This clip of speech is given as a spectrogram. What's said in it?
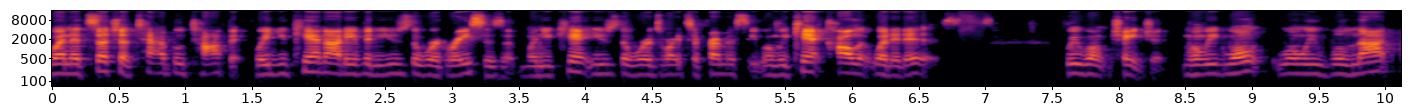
when it's such a taboo topic, where you cannot even use the word racism, when you can't use the words white supremacy, when we can't call it what it is, we won't change it. When we won't, when we will not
